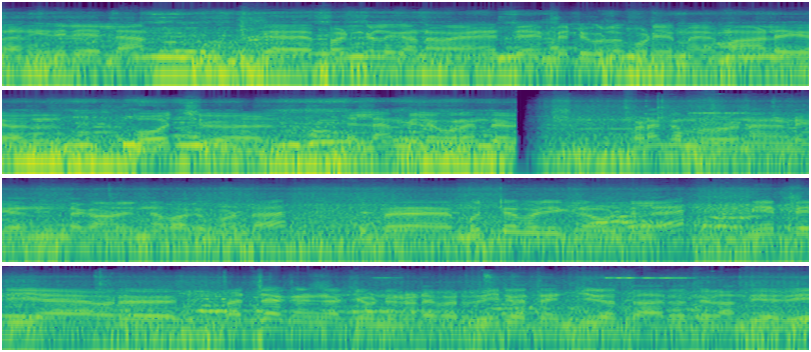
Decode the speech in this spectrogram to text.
நான் இதிலெல்லாம் பெண்களுக்கான அனைத்தையும் பெற்றுக்கொள்ளக்கூடிய மாலைகள் வாட்சுகள் எல்லாம் விலை குறைந்த வணக்கம் ப்ரோ நாங்கள் இன்றைக்கி இந்த காலம் என்ன பார்க்க போனோம்னா இப்போ முத்தபலி கிரவுண்டில் மிகப்பெரிய ஒரு பச்சை கண்காட்சி ஒன்று நடைபெறுது. இருபத்தஞ்சு இருபத்தாறு இருபத்தேழாம் தேதி.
